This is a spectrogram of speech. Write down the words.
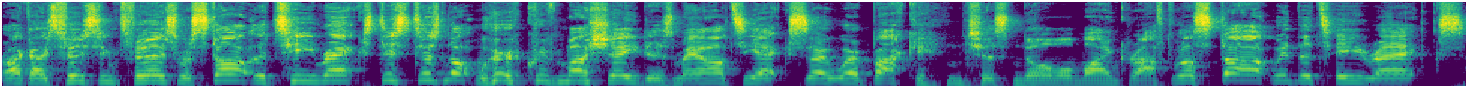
Right, guys, first things first, we'll start with the T-Rex. This does not work with my shaders, my RTX, so we're back in just normal Minecraft. We'll start with the T-Rex.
